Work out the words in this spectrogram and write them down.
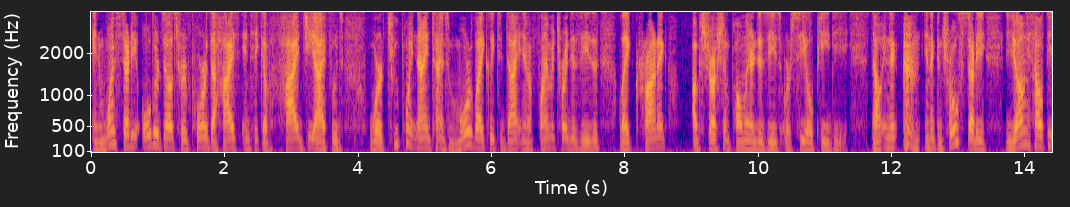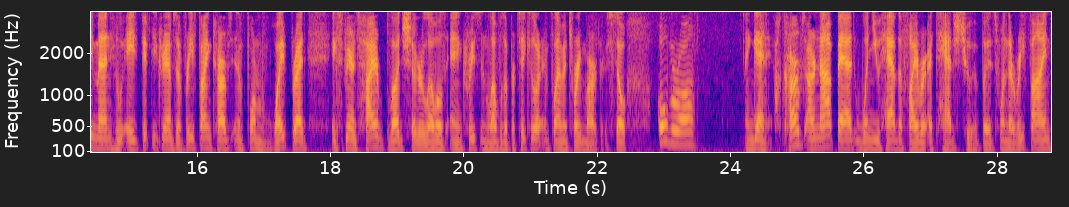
In one study, older adults reported the highest intake of high GI foods were 2.9 times more likely to die in inflammatory diseases like chronic obstruction pulmonary disease or COPD. Now, in the, in the control study, young healthy men who ate 50 grams of refined carbs in the form of white bread experienced higher blood sugar levels and increase in levels of particular inflammatory markers. So, overall, Again, carbs are not bad when you have the fiber attached to it, but it's when they're refined,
